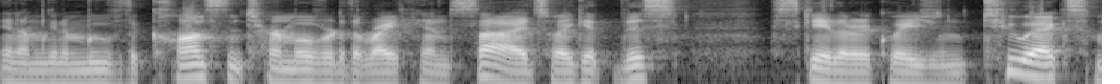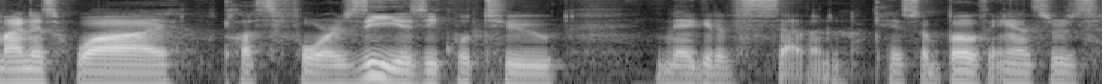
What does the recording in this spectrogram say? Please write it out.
and I'm going to move the constant term over to the right-hand side, so I get this scalar equation, 2x minus y plus 4z is equal to negative 7. Okay, so both answers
